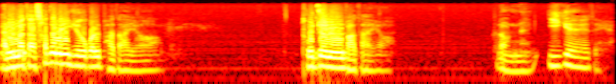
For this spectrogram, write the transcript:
날마다 사단의 유혹을 받아요. 도전을 받아요. 그러면 이겨야 돼요.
